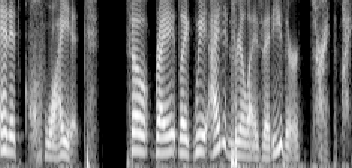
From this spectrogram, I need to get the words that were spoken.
and it's quiet. So, right, like we, I didn't realize that either. Sorry, the mic.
